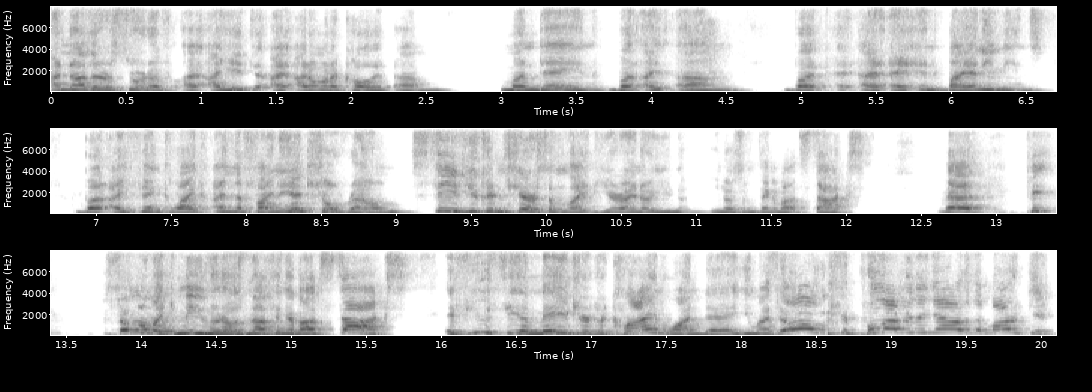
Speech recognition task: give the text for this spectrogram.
another sort of I, I hate to I, I, don't want to call it um, mundane, but I um, but and by any means, but I think like in the financial realm, Steve, you can share some light here. I know you know, you know something about stocks that someone like me who knows nothing about stocks, if you see a major decline one day, you might say, oh, we should pull everything out of the market,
